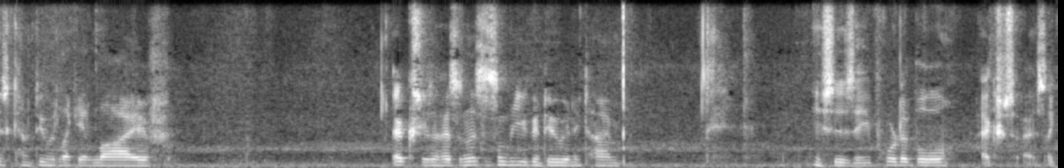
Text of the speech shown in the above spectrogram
is kind of do it like a live exercise, and this is something you can do anytime. This is a portable exercise. Like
